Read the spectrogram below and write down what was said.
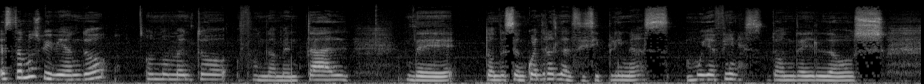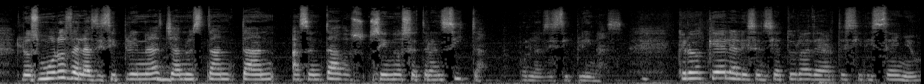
estamos viviendo un momento fundamental de donde se encuentran las disciplinas muy afines, donde los, los muros de las disciplinas ya no están tan asentados, sino se transita por las disciplinas. Creo que la licenciatura de artes y diseño,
